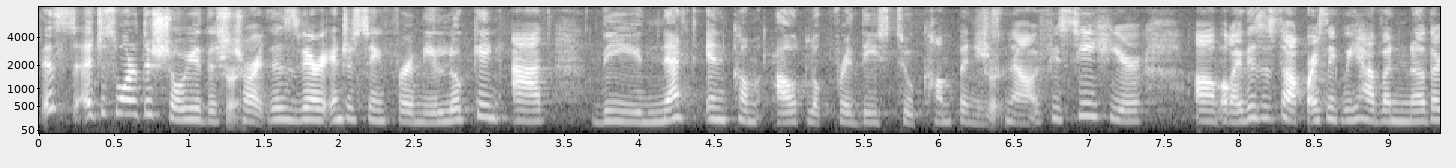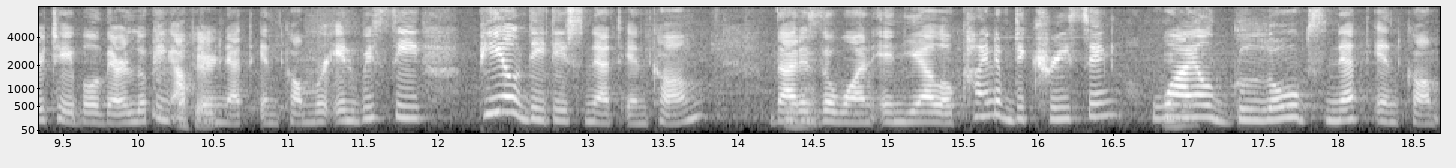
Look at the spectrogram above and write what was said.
this I just wanted to show you this Sure. chart. This is very interesting for me, looking at the net income outlook for these two companies. Sure. Now, if you see here, um, okay, this is stock price. I think we have another table there looking at their Okay. net income. Wherein we see PLDT's net income. That is Mm-hmm. the one in yellow, kind of decreasing, while Globe's net income,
